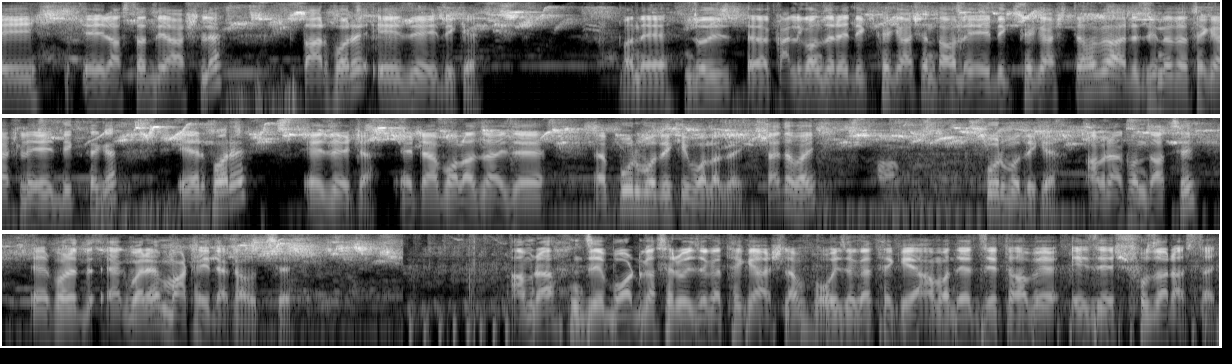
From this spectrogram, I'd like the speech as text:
এই এই রাস্তা দিয়ে আসলে তারপরে এই যে এইদিকে। মানে যদি কালীগঞ্জের এই দিক থেকে আসেন তাহলে এই দিক থেকে আসতে হবে আর ঝিনাদা থেকে আসলে এই দিক থেকে। এরপরে এই যে এটা এটা বলা যায় যে পূর্ব দিকই বলা যায়। তাই তো ভাই? পূর্ব দিকে। আমরা এখন যাচ্ছি। এরপরে একবারে মাঠেই দেখা হচ্ছে। আমরা যে বট গাছের ওই জায়গা থেকে আসলাম। ওই জায়গা থেকে আমাদের যেতে হবে এই যে সোজা রাস্তায়।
